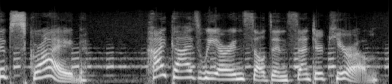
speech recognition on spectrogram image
subscribe. Hi guys, we are in Sultan Center Kurum.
